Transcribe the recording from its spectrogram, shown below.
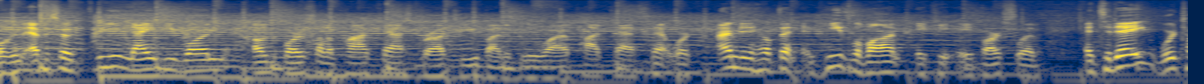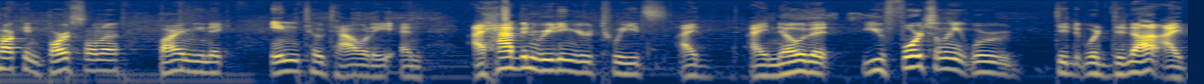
Welcome to episode 391 of the Barcelona podcast, brought to you by the Blue Wire Podcast Network. I'm Danny Hilton, and he's Levon, aka Barcelona. And today we're talking Barcelona, Bayern Munich in totality. And I have been reading your tweets. I I know that you fortunately were did were, did not I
